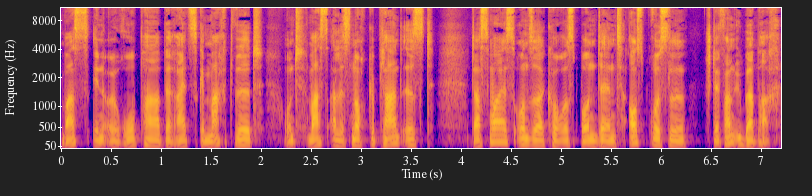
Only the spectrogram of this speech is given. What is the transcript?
Was in Europa bereits gemacht wird und was alles noch geplant ist, das weiß unser Korrespondent aus Brüssel, Stefan Überbach.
